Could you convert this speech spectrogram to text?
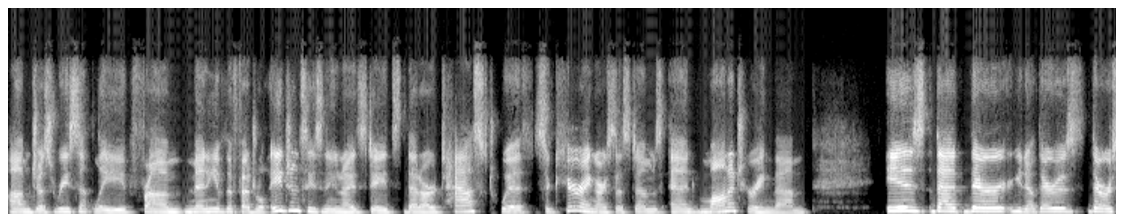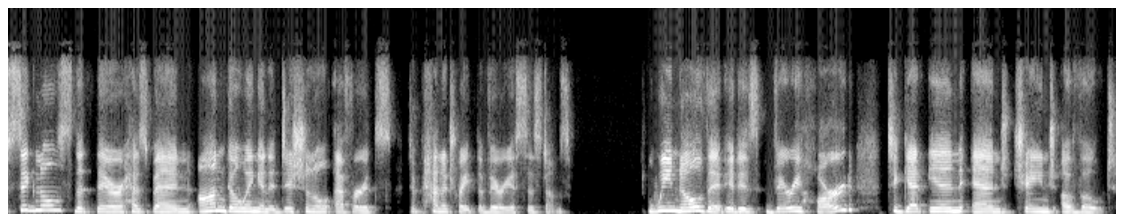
um, just recently from many of the federal agencies in the United States that are tasked with securing our systems and monitoring them, is that there you know there is there are signals that there has been ongoing and additional efforts to penetrate the various systems we know that it is very hard to get in and change a vote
